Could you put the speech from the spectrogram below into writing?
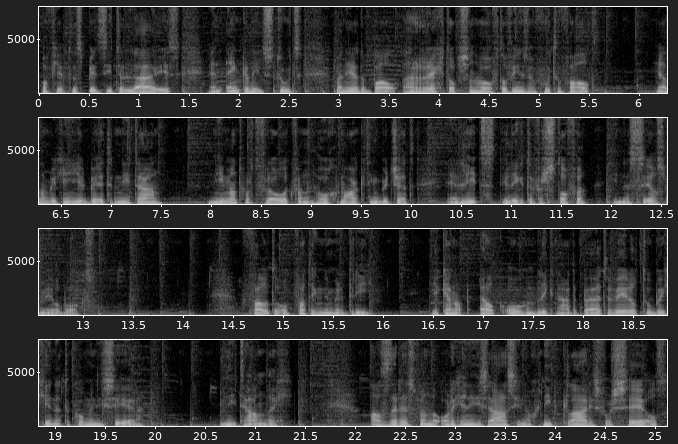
of je hebt een spits die te lui is en enkel iets doet wanneer de bal recht op zijn hoofd of in zijn voeten valt, ja, dan begin je hier beter niet aan. Niemand wordt vrolijk van een hoog marketingbudget en leads die liggen te verstoffen in een sales mailbox. Foute opvatting nummer 3. Je kan op elk ogenblik naar de buitenwereld toe beginnen te communiceren. Niet handig. Als de rest van de organisatie nog niet klaar is voor sales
